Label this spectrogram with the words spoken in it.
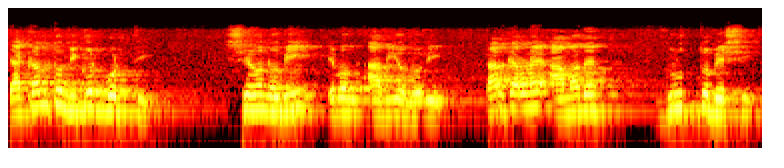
একান্ত নিকটবর্তী, সেহ নবী এবং আমিও নবী। তার কারণে আমাদের গুরুত্ব বেশি।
